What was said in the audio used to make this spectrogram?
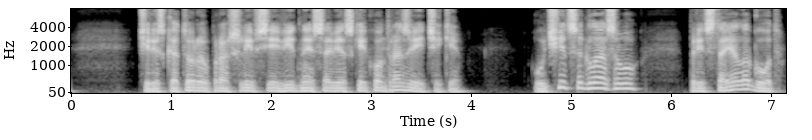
через которую прошли все видные советские контрразведчики. Учиться Глазову предстояло год.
